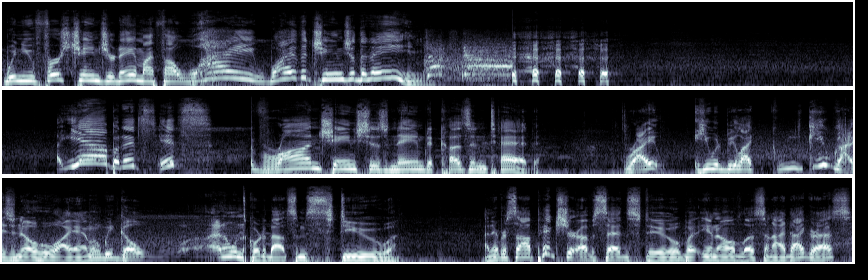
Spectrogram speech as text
When you first changed your name, I thought, why? Why the change of the name? Yeah, but it's it's if Ron changed his name to cousin Ted, right? He would be like, "You guys know who I am," and we go, "I don't record about some stew." I never saw a picture of said stew, but you know, listen, I digress.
